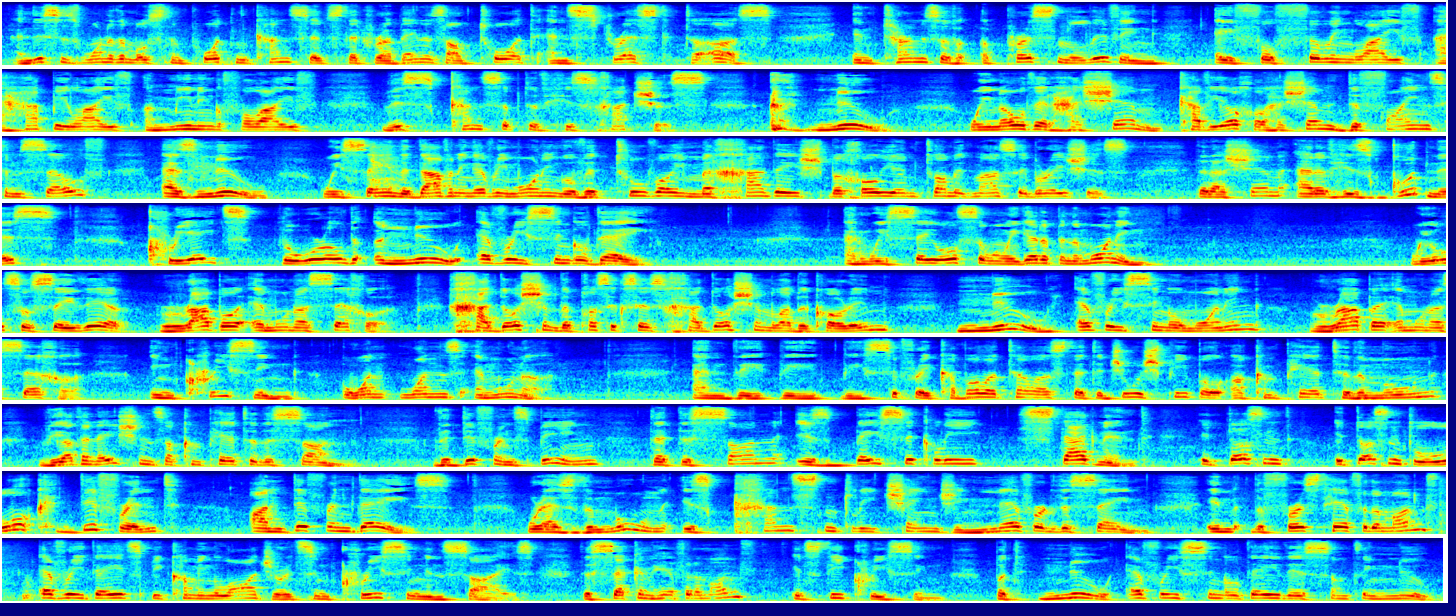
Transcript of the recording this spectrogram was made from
And this is one of the most important concepts that Rabbeinu Zal taught and stressed to us in terms of a person living a fulfilling life, a happy life, a meaningful life. This concept of hischadshus, new. We know that Hashem, Kaviochel, Hashem defines himself as new. We say in the davening every morning, "Uvetuvoi mechadesh bechol yom tomid maseh that Hashem, out of His goodness, creates the world anew every single day. And we say also when we get up in the morning, we also say there, Rabba emuna secha. Chadoshim, the Pasuk says, Chadoshim labekorim, new every single morning, Rabba emuna secha, increasing one, one's emuna. And the, the, the Sifrei Kabbalah tell us that the Jewish people are compared to the moon, the other nations are compared to the sun. The difference being that the sun is basically stagnant. It doesn't it doesn't look different on different days. Whereas the moon is constantly changing, never the same. In the first half of the month, every day it's becoming larger, it's increasing in size. The second half of the month, it's decreasing, but new. Every single day there's something new.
